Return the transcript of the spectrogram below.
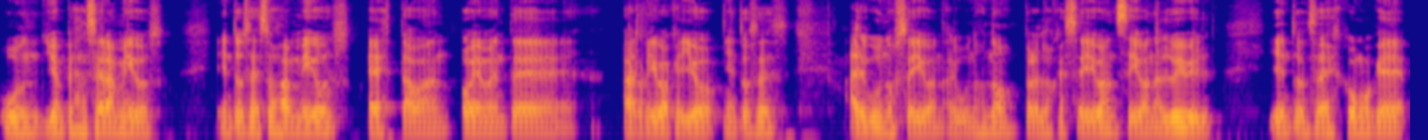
un, yo empecé a hacer amigos. Y entonces esos amigos estaban, obviamente, arriba que yo. Y entonces, algunos se iban, algunos no. Pero los que se iban, se iban a Louisville. Y entonces, como que,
